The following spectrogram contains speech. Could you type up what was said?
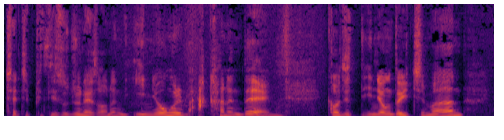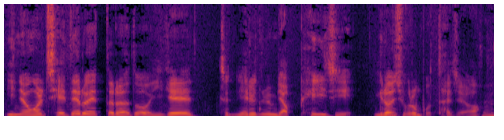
챗GPT 수준에서는 인용을 막 하는데 음. 거짓 인용도 있지만 인용을 제대로 했더라도 이게 예를 들면 몇 페이지 이런 음. 식으로 못 하죠. 음,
